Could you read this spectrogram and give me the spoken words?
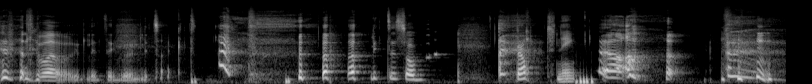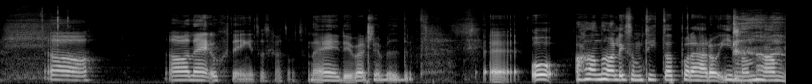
det var lite gulligt sagt. Lite så brottning. Ja. ja. Ja, nej usch, det är inget att skratta åt. Nej, det är verkligen vidrigt. Eh, och han har liksom tittat på det här och innan han...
